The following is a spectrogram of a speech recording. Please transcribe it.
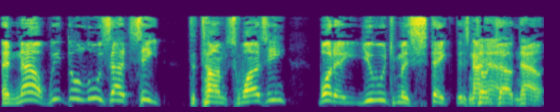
and now we do lose that seat to Tom Suozzi. What a huge mistake this Now, turns now, out to now,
